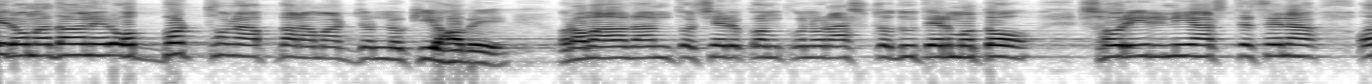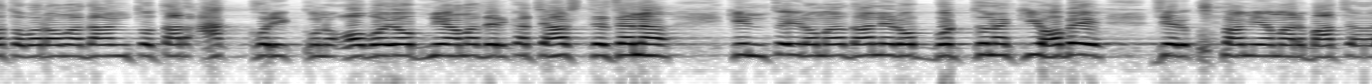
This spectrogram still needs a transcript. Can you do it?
এই রমাদানের অভ্যর্থনা আপনার আমার জন্য কি হবে? রমাদান তো সেরকম কোনো রাষ্ট্রদূতের মতো শরীর নিয়ে আসতেছে না, অথবা রমাদান তো তার আক্ষরিক কোনো অবয়ব নিয়ে আমাদের কাছে আসতেছে না। কিন্তু এই রমাদানের অভ্যর্থনা কি হবে? যেরকম আমি আমার বাচ্চা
